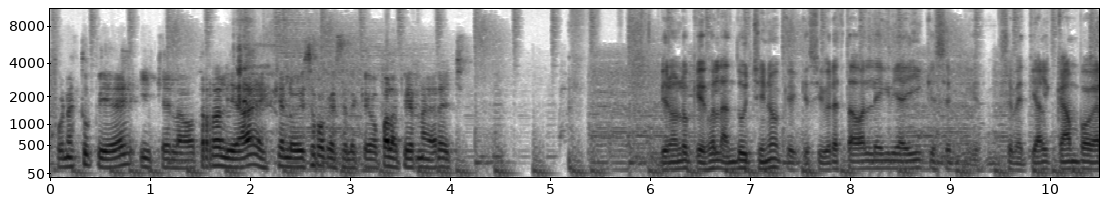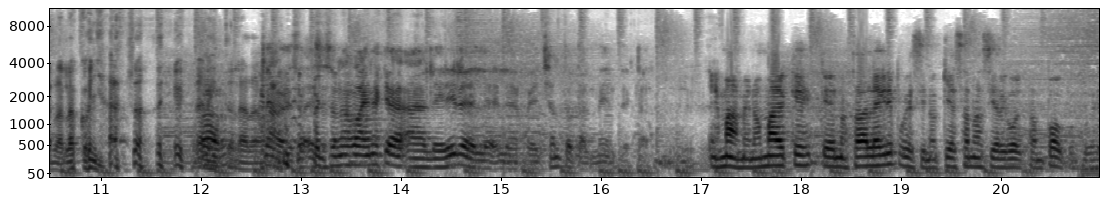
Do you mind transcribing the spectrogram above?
fue una estupidez y que la otra realidad es que lo hizo porque se le quedó para la pierna derecha. Vieron lo que dijo Landucci, ¿no? Que, que si hubiera estado Alegre ahí, que se, se, metía al campo a agarrar los coñazos. claro, claro esas son las vainas que a Alegre le, le, le rechan totalmente, claro. Es más, menos mal que, que no estaba Alegre porque si no, Kiesa no hacía el gol tampoco. Pues,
